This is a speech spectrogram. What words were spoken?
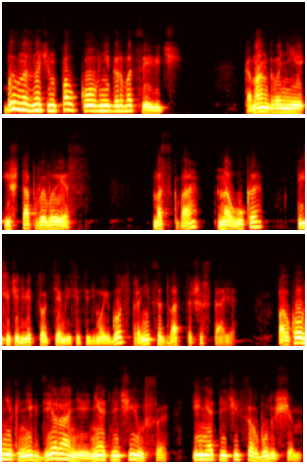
был назначен полковник Горбацевич. Командование и штаб ВВС. Москва. Наука. 1977 год, страница 26. Полковник нигде ранее не отличился и не отличится в будущем.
